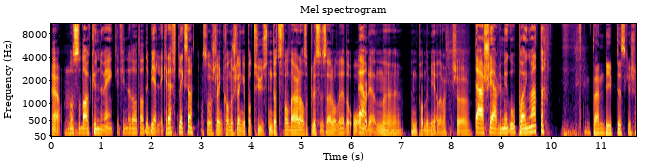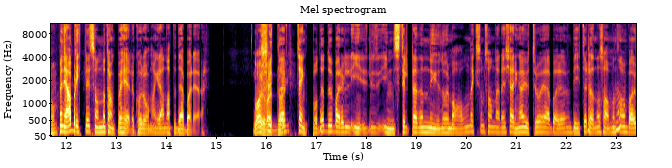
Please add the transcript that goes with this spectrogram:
Ja. Mm. Og så da kunne vi egentlig finne ut at jeg hadde bjellekreft, liksom. Og så sleng, kan du slenge på 1000 dødsfall der, da, så plutselig så er det allerede over Ja. det en, eh, en pandemi hadde vært. Så Det er så jævlig mye gode poeng, vet du. Det er en dyp diskusjon. Men jeg har blitt litt sånn med tanke på hele koronagreien at det er bare nå har det Slutt hverdag. å tenke på det. Du bare innstilt deg den nye normalen, liksom. Sånn der kjerringa er utro, jeg bare biter tenna sammen og bare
